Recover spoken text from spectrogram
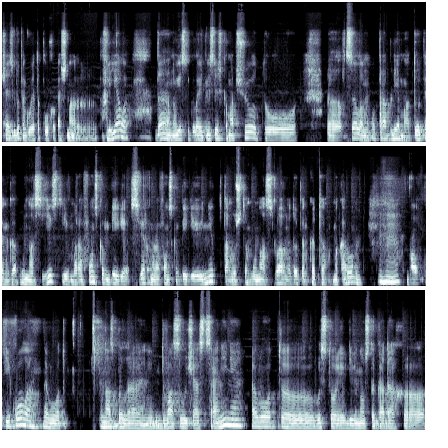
часть к допингу это плохо, конечно, повлияло, да, но если говорить не слишком общо, то э, в целом проблема допинга у нас есть и в марафонском беге, в сверхмарафонском беге ее нет, потому что у нас главный допинг это макароны угу. да, и кола, вот. У нас было два случая отстранения вот, э, в истории в 90-х годах э,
